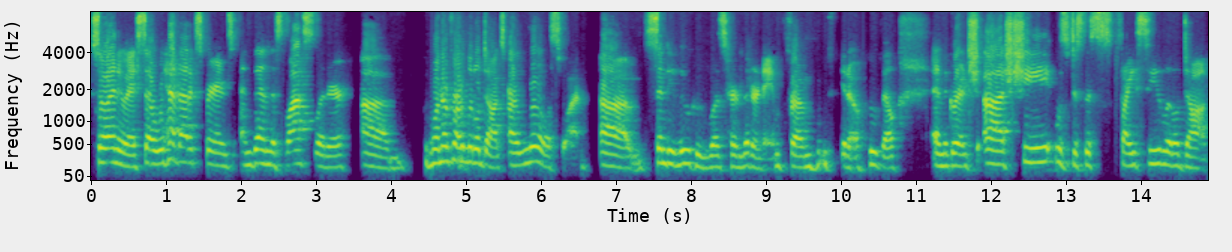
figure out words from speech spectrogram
So anyway, so we had that experience, and then this last litter. Um, one of our little dogs, our littlest one, um, Cindy Lou Who was her litter name from, you know, Whoville and the Grinch. Uh, she was just this spicy little dog,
